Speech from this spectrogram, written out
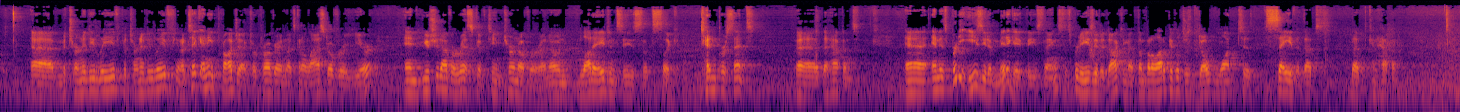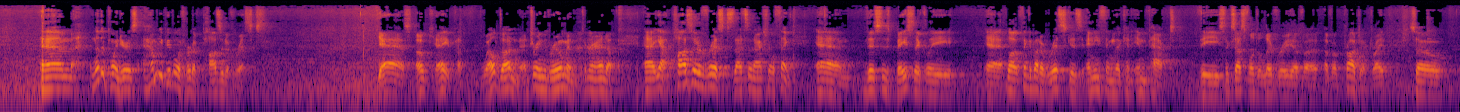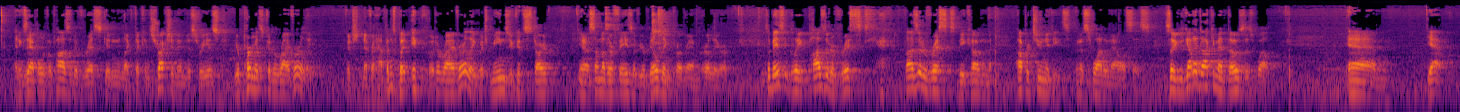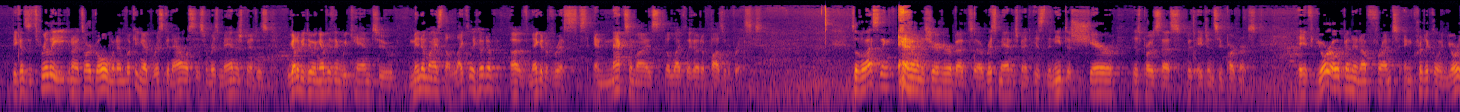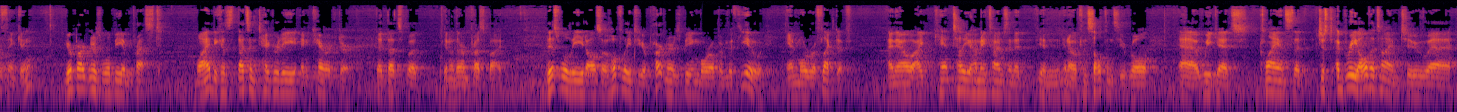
uh, maternity leave, paternity leave. You know, take any project or program that's going to last over a year, and you should have a risk of team turnover. I know in a lot of agencies that's like 10% uh, that happens. Uh, and it's pretty easy to mitigate these things. It's pretty easy to document them, but a lot of people just don't want to say that that's, that can happen. Um, another point here is how many people have heard of positive risks? Yes, okay, well done, entering the room and putting your hand up. Uh, yeah, positive risks, that's an actual thing. Um, this is basically, uh, well, think about a risk as anything that can impact the successful delivery of a, of a project, right? So an example of a positive risk in like the construction industry is your permits could arrive early, which never happens, but it could arrive early, which means you could start you know, some other phase of your building program earlier. So basically, positive risks, positive risks become opportunities in a SWOT analysis. So you got to document those as well. And yeah, because it's really, you know, it's our goal when I'm looking at risk analysis and risk management is we've got to be doing everything we can to minimize the likelihood of, of negative risks and maximize the likelihood of positive risks. So the last thing I want to share here about uh, risk management is the need to share this process with agency partners. If you're open and upfront and critical in your thinking, your partners will be impressed. Why? Because that's integrity and character. That, that's what you know, they're impressed by. This will lead also, hopefully, to your partners being more open with you and more reflective. I know I can't tell you how many times in a in, you know, consultancy role uh, we get clients that just agree all the time to, uh,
